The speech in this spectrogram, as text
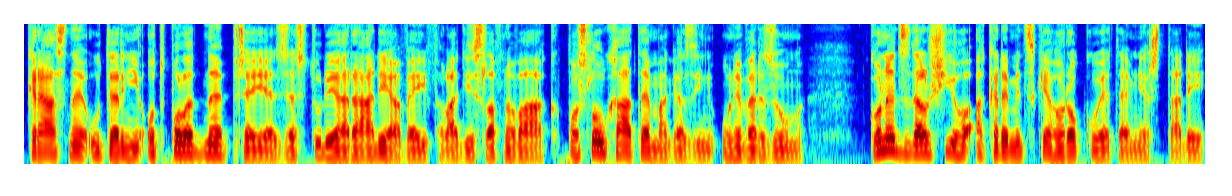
Krásné úterní odpoledne přeje ze studia Rádia Wave Ladislav Novák. Posloucháte magazín Univerzum. Konec dalšího akademického roku je téměř tady.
